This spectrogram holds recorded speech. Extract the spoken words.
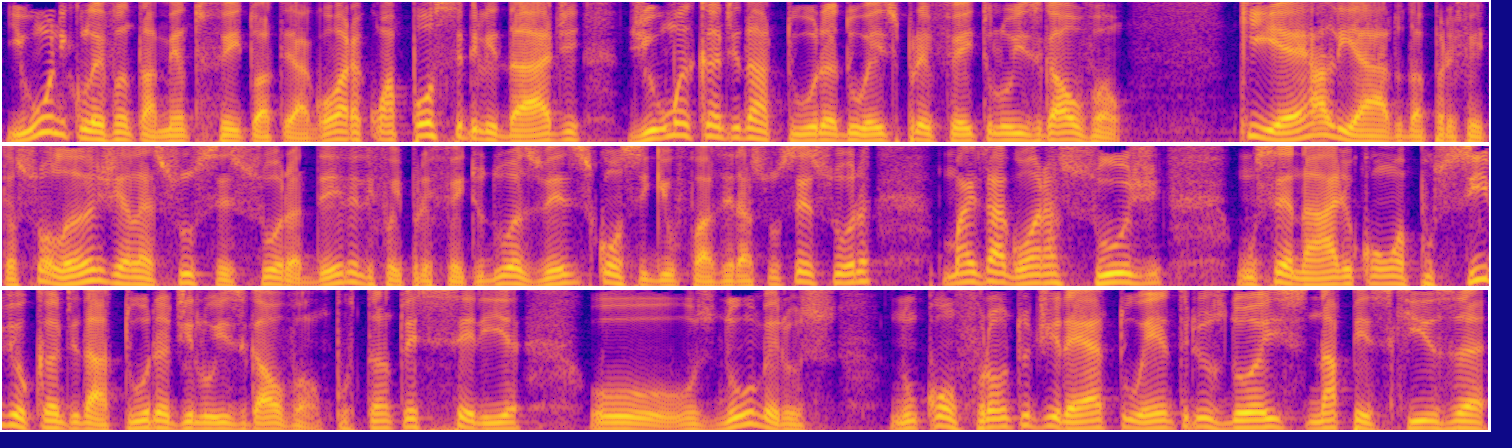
e único levantamento feito até agora com a possibilidade de uma candidatura do ex-prefeito Luiz Galvão que é aliado da prefeita Solange, ela é sucessora dele, ele foi prefeito duas vezes, conseguiu fazer a sucessora, mas agora surge um cenário com uma possível candidatura de Luiz Galvão. Portanto, esse seria o, os números num confronto direto entre os dois na pesquisa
